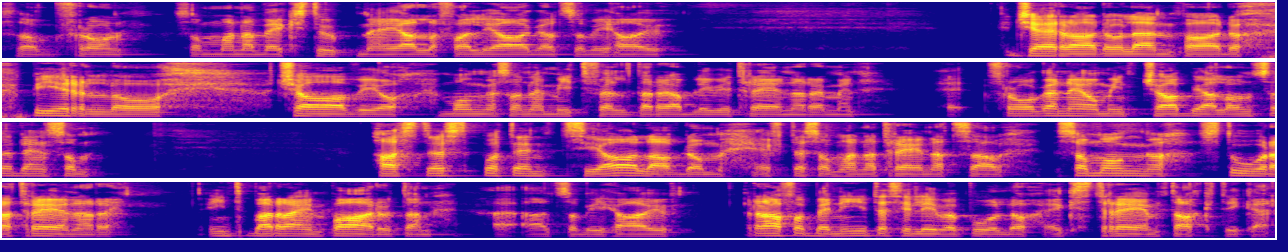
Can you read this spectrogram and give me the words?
som, från, som man har växt upp med, i alla fall jag. Alltså vi har ju Gerard och Lampard och Pirlo Xavi och många sådana mittfältare har blivit tränare, men eh, frågan är om inte Xabi Alonso är den som har störst potential av dem eftersom han har tränats av så många stora tränare. Inte bara en par utan alltså vi har ju Rafa Benitez i Liverpool då, extrem taktiker.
